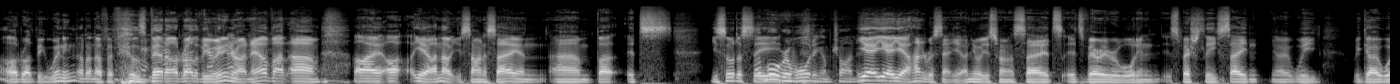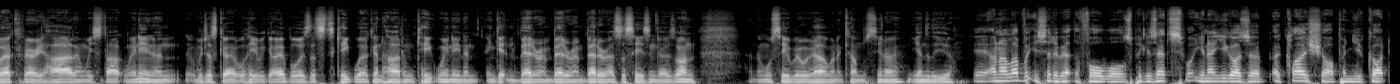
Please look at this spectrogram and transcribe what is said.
I'd rather be winning. I don't know if it feels better. I'd rather be winning right now, but um, I, I yeah, I know what you're trying to say, and um, but it's you sort of see more rewarding. I'm trying to. Yeah, yeah, yeah, hundred percent. Yeah, I knew what you're trying to say. It's it's very rewarding, especially say you know we we go work very hard and we start winning, and we just go well. Here we go, boys. Let's keep working hard and keep winning and, and getting better and better and better as the season goes on, and then we'll see where we are when it comes, you know, the end of the year. Yeah, and I love what you said about the four walls because that's what you know. You guys are a closed shop, and you've got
